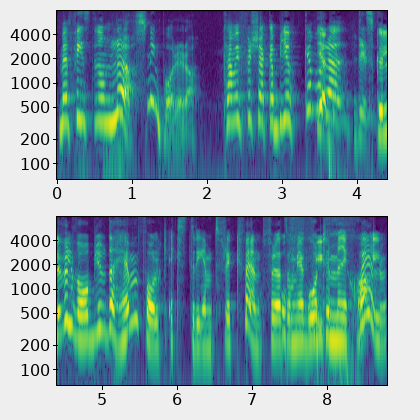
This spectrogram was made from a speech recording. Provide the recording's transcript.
Men finns det någon lösning på det då? Kan vi försöka bjucka våra... Ja, det, det skulle väl vara att bjuda hem folk extremt frekvent. För att Åh, om jag går till mig själv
